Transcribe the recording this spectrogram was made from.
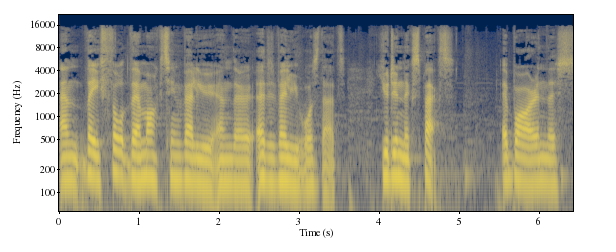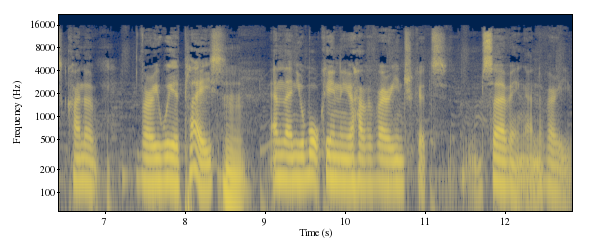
and they thought their marketing value and their added value was that you didn't expect a bar in this kind of very weird place Mm. And then you walk in and you have a very intricate serving and a very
